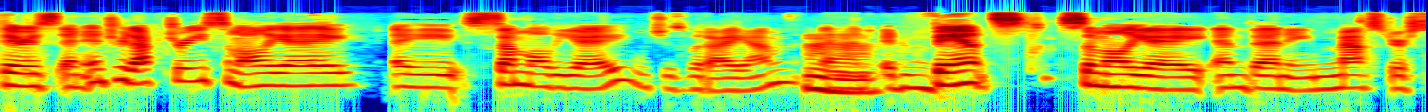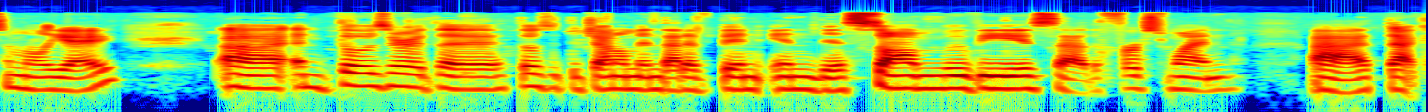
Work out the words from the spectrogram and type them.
There's an introductory sommelier, a sommelier, which is what I am, mm-hmm. an advanced sommelier, and then a master sommelier. Uh, and those are the those are the gentlemen that have been in the Somm movies. Uh, the first one uh, that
